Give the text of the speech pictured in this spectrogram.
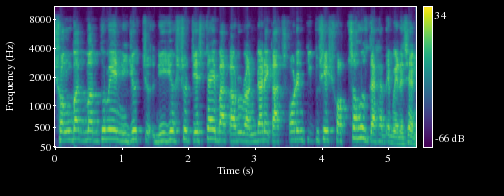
সংবাদ মাধ্যমে নিজস্ব নিজস্ব চেষ্টায় বা কারোর আন্ডারে কাজ করেন কিন্তু সেই সৎসাহস দেখাতে পেরেছেন।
